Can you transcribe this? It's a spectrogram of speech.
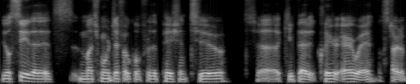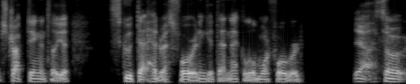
you'll see that it's much more difficult for the patient to, to keep that clear airway. They'll start obstructing until you scoot that headrest forward and get that neck a little more forward. Yeah. So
